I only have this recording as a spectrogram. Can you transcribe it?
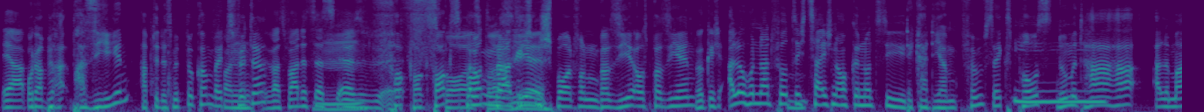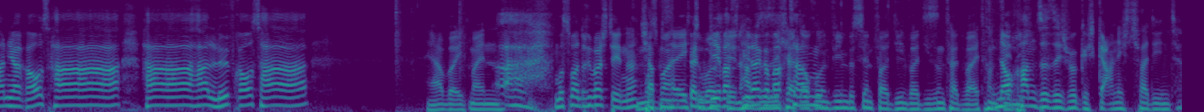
ja, Oder Bra Brasilien? Habt ihr das mitbekommen bei von, Twitter? Was war das? das äh, Fox, Fox, Sport, Sport. Nachrichtensport von Brasil, aus Brasilien. Wirklich alle 140 Zeichen auch genutzt, die Dicker, die haben fünf, sechs Posts nur mit Haha, Alemannia raus, Haha, Haha, Löw raus, Haha. Ja, aber ich meine, Muss man drüber stehen, ne? muss man echt Wenn drüber wir was stehen, wieder haben sie gemacht sich halt auch haben, irgendwie ein bisschen verdient, weil die sind halt weiter und noch nicht. haben sie sich wirklich gar nichts verdient.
